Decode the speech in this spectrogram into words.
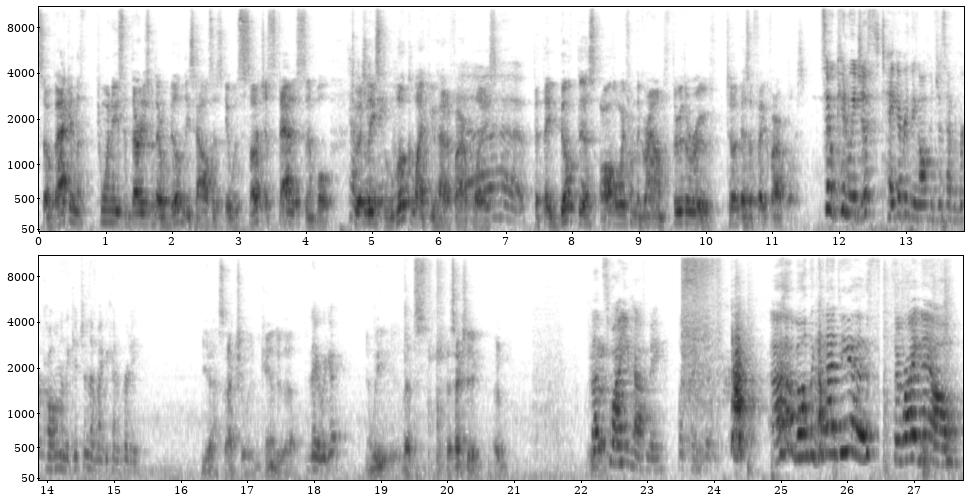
So back in the 20s and 30s when they were building these houses, it was such a status symbol to at least look like you had a fireplace Oh. that they built this all the way from the ground through the roof to as a fake fireplace. So can we just take everything off and just have a brick column in the kitchen? That might be kind of pretty. Yes, actually, we can do that. There we go. And we that's that's actually a, a That's idea. why you have me. Let's face it. I have all the good ideas. So right now,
